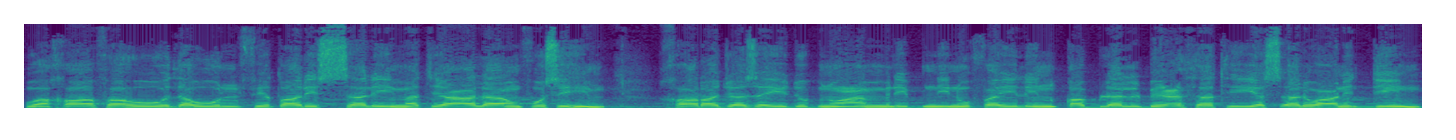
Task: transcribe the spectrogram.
وخافه ذو الفطر السليمه على انفسهم خرج زيد بن عمرو بن نفيل قبل البعثه يسال عن الدين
